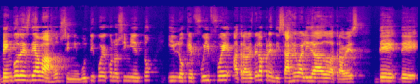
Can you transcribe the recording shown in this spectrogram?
vengo desde abajo, sin ningún tipo de conocimiento, y lo que fui fue a través del aprendizaje validado, a través de,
